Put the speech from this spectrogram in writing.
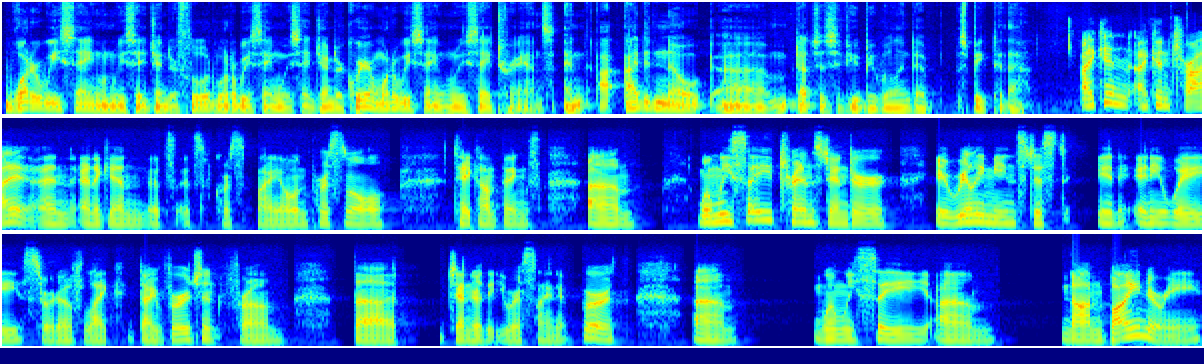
What are we saying when we say gender fluid? What are we saying when we say gender queer? And what are we saying when we say trans? And I, I didn't know, um, Duchess, if you'd be willing to speak to that. I can I can try and and again it's it's of course my own personal take on things. Um, when we say transgender, it really means just in any way sort of like divergent from the gender that you were assigned at birth. Um, when we say um, non-binary,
